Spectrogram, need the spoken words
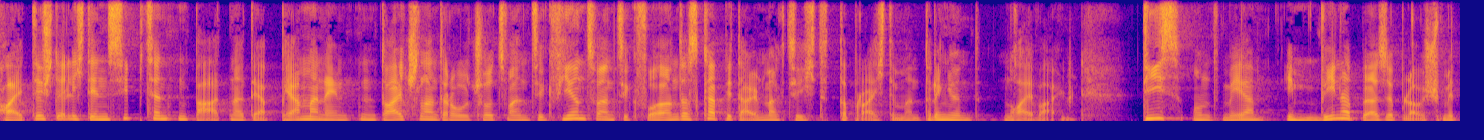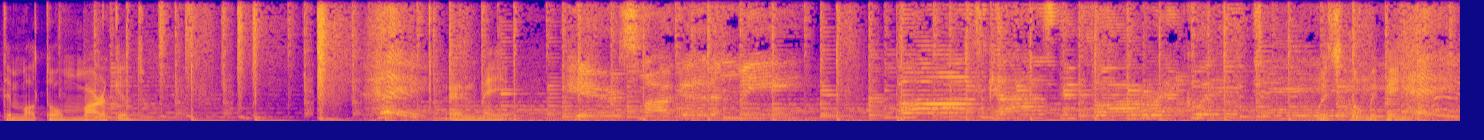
Heute stelle ich den 17. Partner der permanenten Deutschland Roadshow 2024 vor und aus Kapitalmarktsicht, da bräuchte man dringend Neuwahlen. Dies und mehr im Wiener Börseplausch mit dem Motto Market. Here's Margaret and me, podcasting for equity. With Homie B. Hey,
